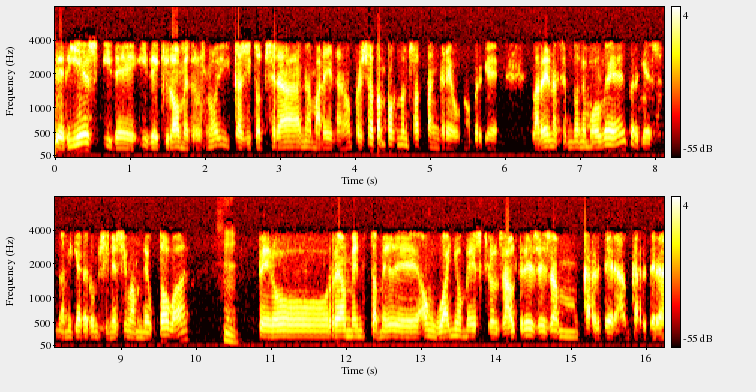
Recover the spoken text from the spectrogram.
de dies i de, i de quilòmetres, no? I quasi tot serà amb arena, no? Per això tampoc no ens sap tan greu, no? Perquè l'arena se'm dona molt bé, perquè és una miqueta com si anéssim amb Neutova, mm. però realment també on guanyo més que els altres és amb carretera. Amb carretera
